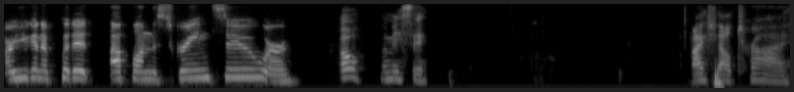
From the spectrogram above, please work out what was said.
Are you going to put it up on the screen, Sue, or? Oh, let me see. I shall try.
